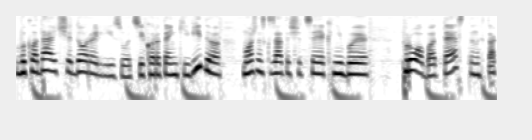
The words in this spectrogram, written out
Викладаючи до релізу ці коротенькі відео, можна сказати, що це як ніби проба тестинг, так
